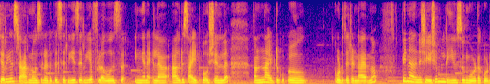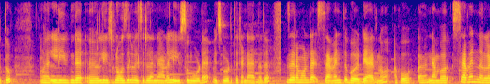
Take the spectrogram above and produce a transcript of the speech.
ചെറിയ സ്റ്റാർ നോസിലെടുത്ത് ചെറിയ ചെറിയ ഫ്ലവേഴ്സ് ഇങ്ങനെ എല്ലാ ആ ഒരു സൈഡ് പോർഷനിൽ നന്നായിട്ട് കൊടുത്തിട്ടുണ്ടായിരുന്നു. പിന്നെ അതിന് ശേഷം ലീവ്സും കൂടെ കൊടുത്തു. ലീവിന്റെ ലീവ്സ് നോസിൽ വെച്ചിട്ട് തന്നെയാണ് ലീവ്സും കൂടെ വെച്ച് കൊടുത്തിട്ടുണ്ടായിരുന്നത്. ജെറമോളുടെ സെവൻത്ത് ബർത്ത്ഡേ ആയിരുന്നു. അപ്പോൾ നമ്പർ സെവൻ എന്നുള്ള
